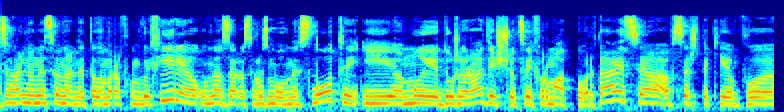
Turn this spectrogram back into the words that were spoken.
Загальнонаціональний телемарафон в ефірі. У нас зараз розмовний слот, і ми дуже раді, що цей формат повертається. Все ж таки в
